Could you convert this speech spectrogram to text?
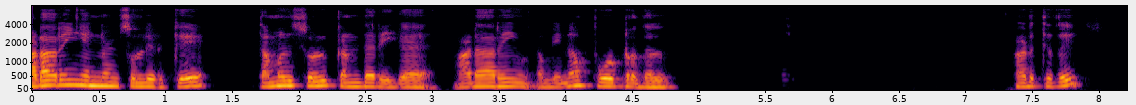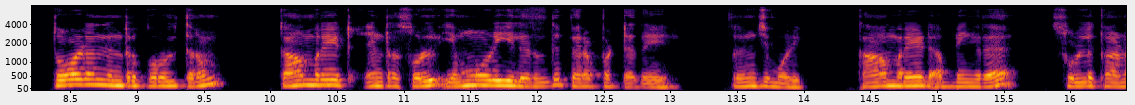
அடாரிங் என்னும் சொல்லிருக்கு. தமிழ் சொல் கண்டறிக. அடாரிங் அப்படின்னா போற்றுதல். அடுத்தது தோழன் என்ற பொருள் தரும் காம்ரேட் என்ற சொல் எம்மொழியிலிருந்து பெறப்பட்டது. பிரெஞ்சு மொழி. காம்ரேட் அப்படிங்கிற சொல்லுக்கான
